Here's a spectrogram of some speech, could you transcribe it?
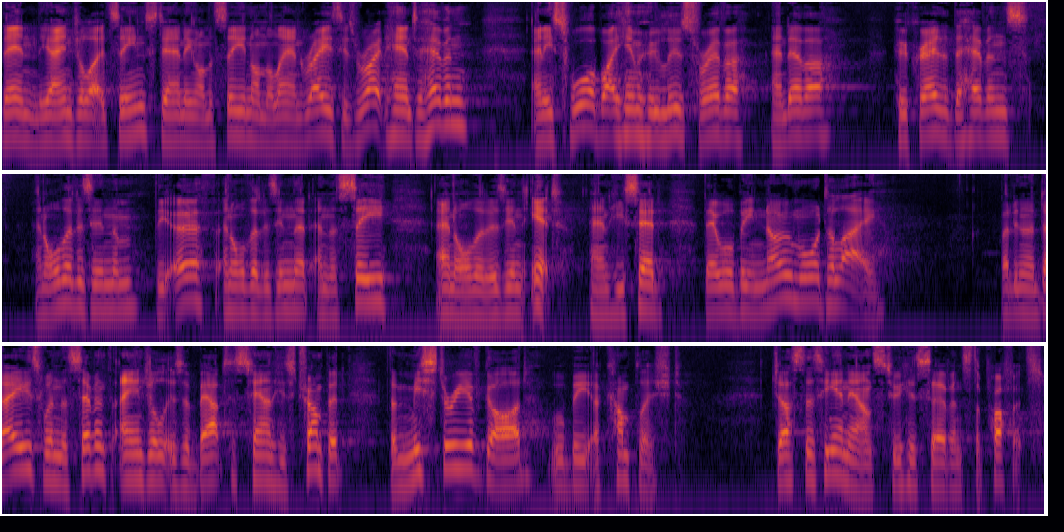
Then the angel I had seen standing on the sea and on the land raised his right hand to heaven, and he swore by him who lives forever and ever, who created the heavens and all that is in them, the earth and all that is in it, and the sea and all that is in it. And he said, There will be no more delay. But in the days when the seventh angel is about to sound his trumpet, the mystery of God will be accomplished, just as he announced to his servants the prophets.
